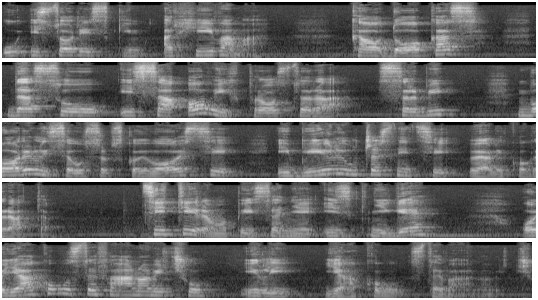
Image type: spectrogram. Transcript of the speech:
u istorijskim arhivama, kao dokaz da su i sa ovih prostora Srbi borili se u srpskoj vojsci i bili učesnici Velikog rata. Citiramo pisanje iz knjige o Jakovu Stefanoviću ili Jakovu Stevanoviću.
